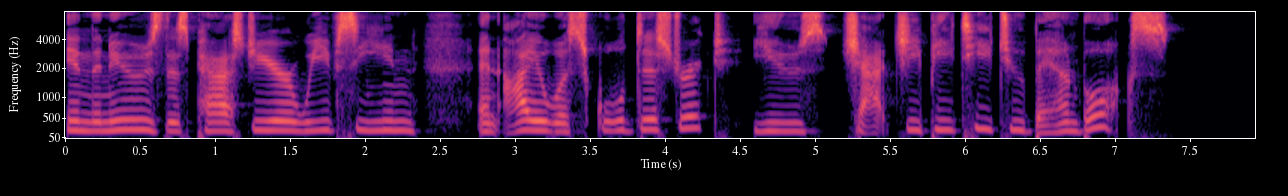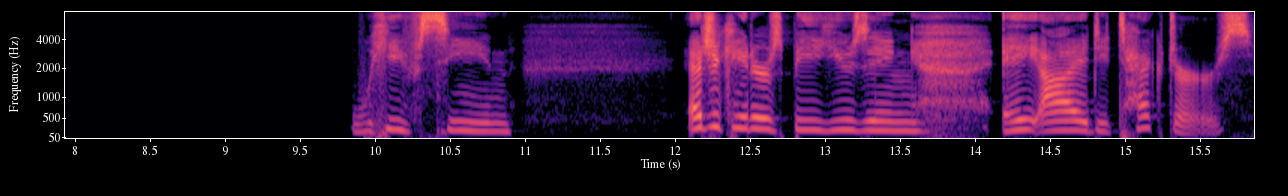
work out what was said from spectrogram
In the news this past year, we've seen an Iowa school district use ChatGPT to ban books. We've seen educators be using AI detectors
